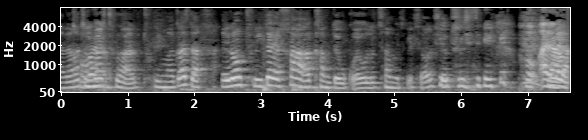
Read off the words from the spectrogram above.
ან რაღაც მართლა არ ვთვლი მაგას და აი რო ვთვლი და ეხა აქამდე უკვე 23 წლის არ შევცვლი. ხო, არა.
